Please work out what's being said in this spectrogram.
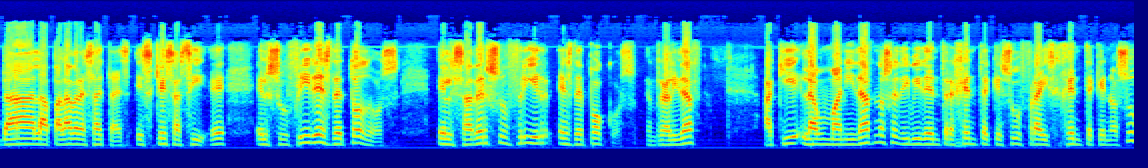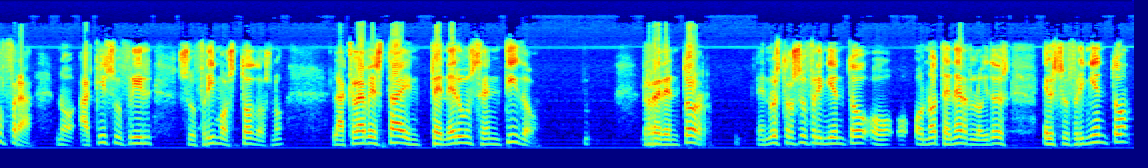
da la palabra exacta, es, es que es así, ¿eh? el sufrir es de todos, el saber sufrir es de pocos. En realidad, Aquí la humanidad no se divide entre gente que sufra y gente que no sufra. No, aquí sufrir, sufrimos todos, ¿no? La clave está en tener un sentido redentor en nuestro sufrimiento o, o no tenerlo. Y entonces, el sufrimiento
